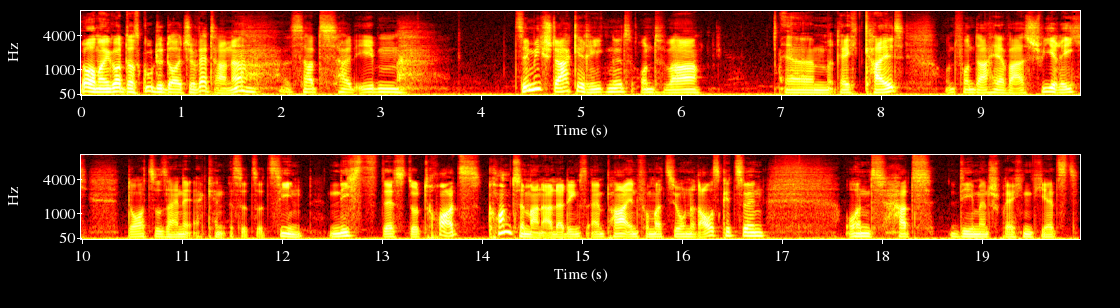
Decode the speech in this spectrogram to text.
Ja, mein Gott, das gute deutsche Wetter, ne? Es hat halt eben ziemlich stark geregnet und war ähm, recht kalt und von daher war es schwierig, dort so seine Erkenntnisse zu ziehen. Nichtsdestotrotz konnte man allerdings ein paar Informationen rauskitzeln und hat dementsprechend jetzt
